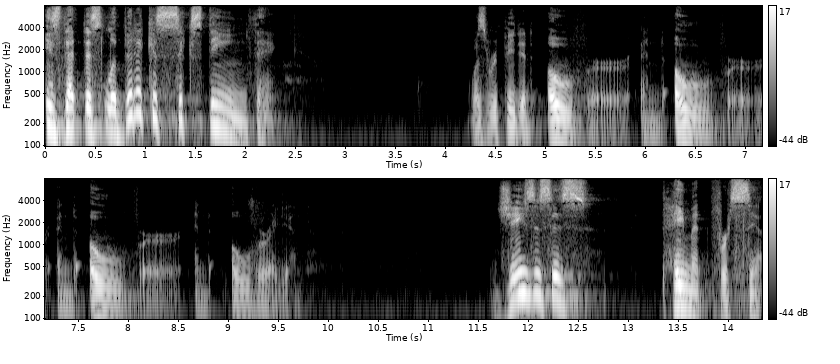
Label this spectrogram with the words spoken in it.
is that this Leviticus 16 thing was repeated over and over and over and over again. Jesus' payment for sin.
